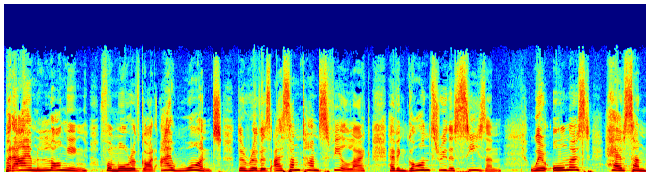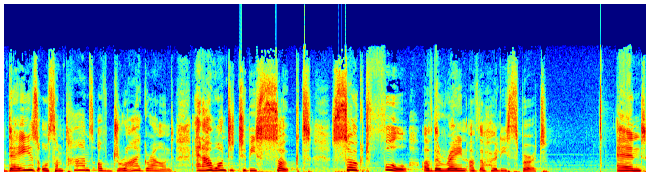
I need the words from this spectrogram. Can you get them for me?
but I am longing for more of God. I want the rivers. I sometimes feel like having gone through the season, we almost have some days or some times of dry ground. And I want it to be soaked, soaked full of the rain of the Holy Spirit. And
